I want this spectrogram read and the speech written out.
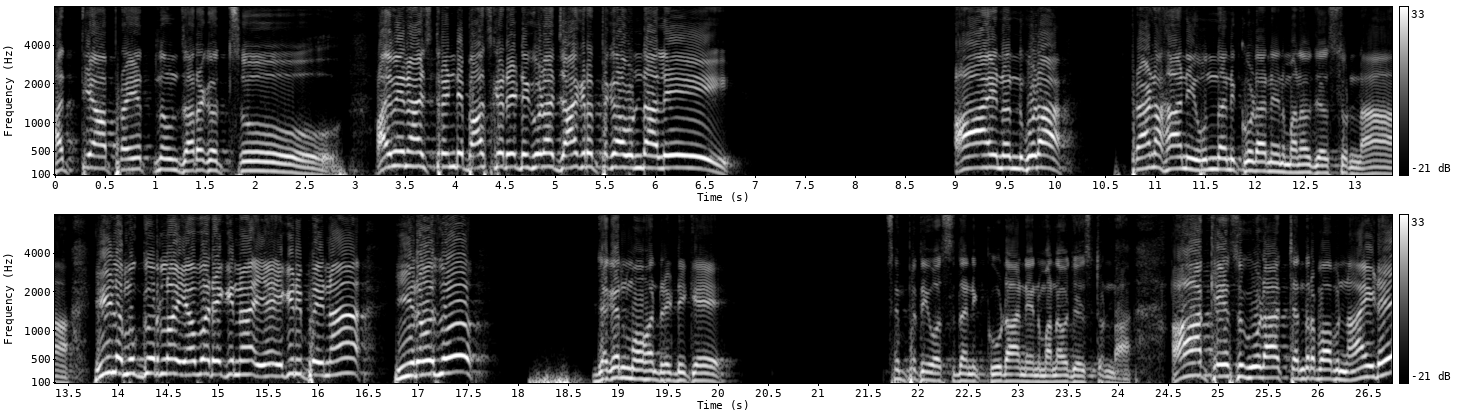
హత్యా ప్రయత్నం జరగచ్చు. అవినాష్ రెడ్డి భాస్కర్ రెడ్డి కూడా జాగ్రత్తగా ఉండాలి. ఆయనను కూడా ప్రాణహాని ఉందని కూడా నేను మనవి చేస్తున్నా. వీళ్ళ ముగ్గురులో ఎవరెగినా ఎగిరిపోయినా ఈరోజు జగన్మోహన్ రెడ్డికే సింపతి వస్తుందని కూడా నేను మనవి చేస్తున్నా. ఆ కేసు కూడా చంద్రబాబు నాయుడే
